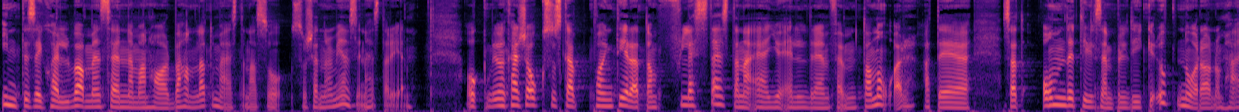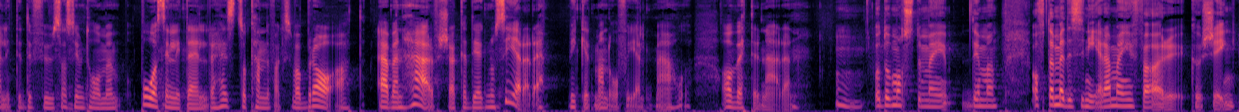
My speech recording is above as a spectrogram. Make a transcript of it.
inte sig själva, men sen när man har behandlat de här hästarna så, så känner de igen sina hästar igen. Och man kanske också ska poängtera att de flesta hästarna är ju äldre än 15 år. Att det, så att om det till exempel dyker upp några av de här lite diffusa symptomen på sin lite äldre häst så kan det faktiskt vara bra att även här försöka diagnosera det, vilket man då får hjälp med av veterinären. Mm. Och då måste man ju, det man, ofta medicinerar man ju för Cushing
